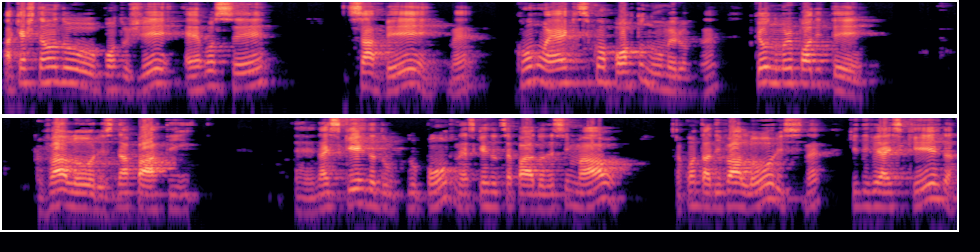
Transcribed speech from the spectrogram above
a questão do ponto G é você saber né, como é que se comporta o número. Né? Porque o número pode ter valores na parte é, na esquerda do, do ponto, na esquerda do separador decimal, a quantidade de valores né, que tiver à esquerda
